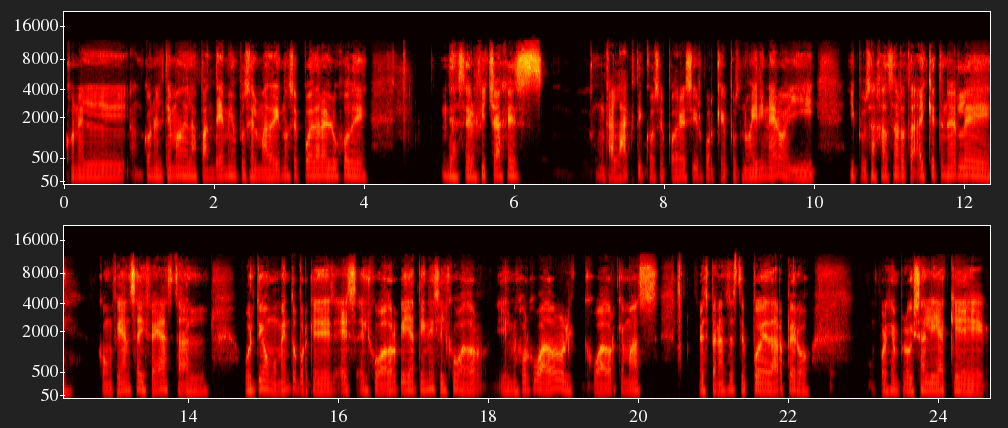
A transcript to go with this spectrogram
con el con el tema de la pandemia, pues el Madrid no se puede dar el lujo de de hacer fichajes galácticos, se podría decir, porque pues no hay dinero y, y pues a Hazard hay que tenerle confianza y fe hasta el último momento porque es, el jugador que ya tienes y el jugador y el mejor jugador o el jugador que más esperanzas te puede dar, pero por ejemplo hoy salía que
